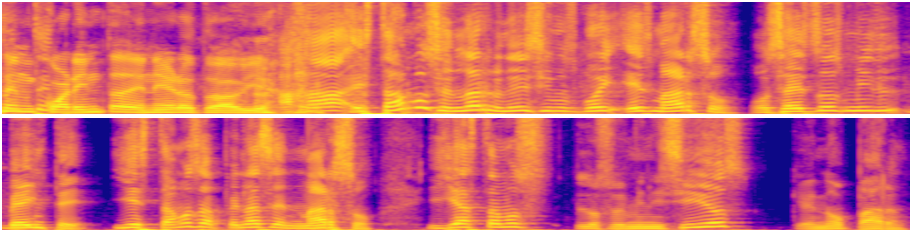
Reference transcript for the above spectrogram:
en justamente- 40 de enero todavía. Ajá, estábamos en una reunión y decimos, güey, es marzo. O sea, es 2020. Y estamos apenas en marzo. Y ya estamos los feminicidios que no paran.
